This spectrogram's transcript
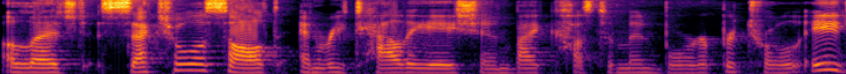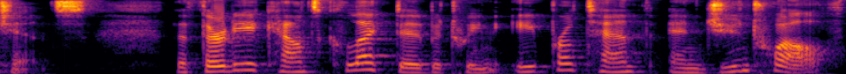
alleged sexual assault and retaliation by Custom and Border Patrol agents. The 30 accounts collected between April 10th and June 12th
